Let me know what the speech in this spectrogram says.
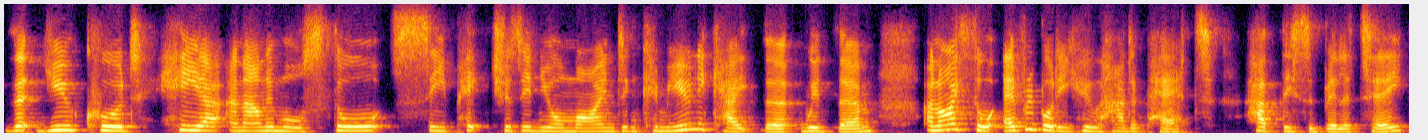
that you could hear an animal's thoughts, see pictures in your mind, and communicate that with them. And I thought everybody who had a pet had this ability.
